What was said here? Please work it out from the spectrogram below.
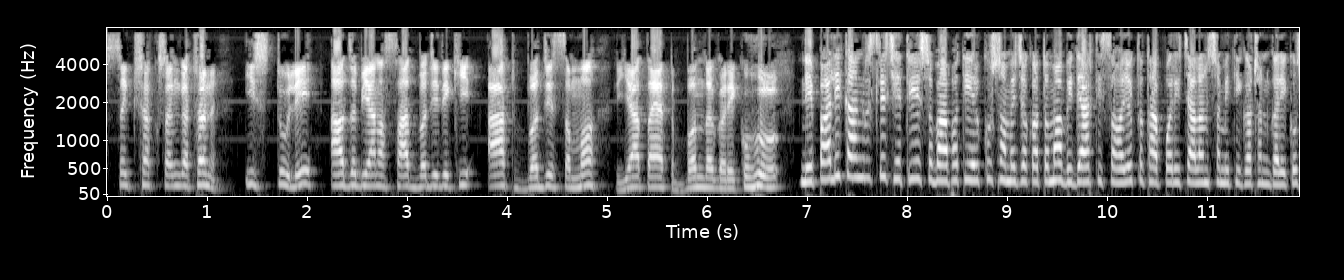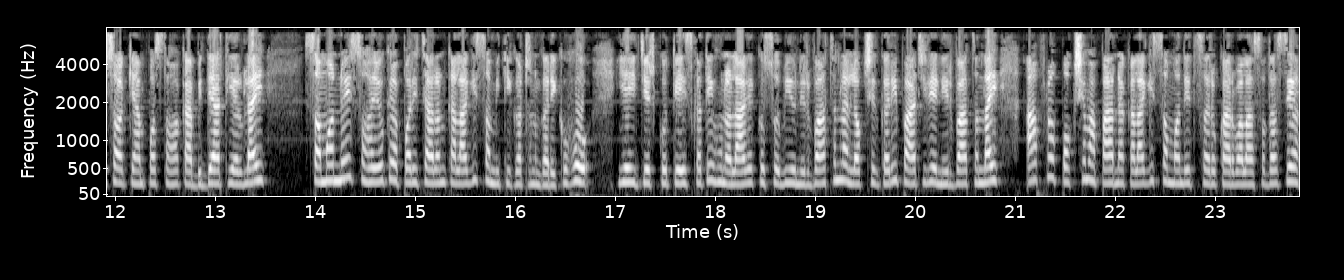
शिक्षक संगठन इस्टुले आज बिहान सात बजेदेखि आठ बजेसम्म यातायात बन्द गरेको हो। नेपाली कांग्रेसले क्षेत्रीय सभापतिहरूको संयोजकत्वमा विद्यार्थी सहयोग तथा परिचालन समिति गठन गरेको छ। क्याम्पस तहका विद्यार्थीहरूलाई समन्वय सहयोग र परिचालनका लागि समिति गठन गरेको हो। यही जेठको तेइस गते हुन लागेको सोभियो निर्वाचनलाई लक्षित गरी पार्टीले निर्वाचनलाई आफ्नो पक्षमा पार्नका लागि सम्बन्धित सरकारवाला सदस्य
